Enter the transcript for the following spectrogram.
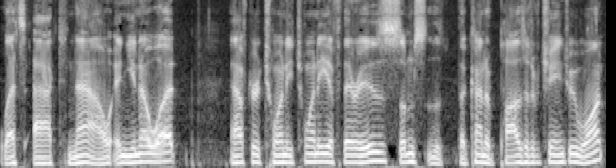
let's act now. And you know what? after 2020 if there is some the kind of positive change we want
